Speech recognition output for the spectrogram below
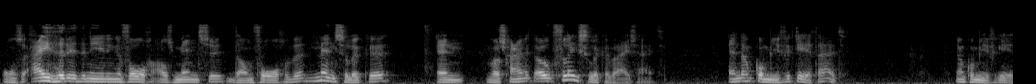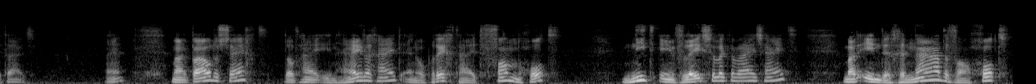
onze eigen redeneringen volgen als mensen, dan volgen we menselijke en waarschijnlijk ook vleeselijke wijsheid. En dan kom je verkeerd uit. Dan kom je verkeerd uit. Maar Paulus zegt dat hij in heiligheid en oprechtheid van God, niet in vleeselijke wijsheid, maar in de genade van God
